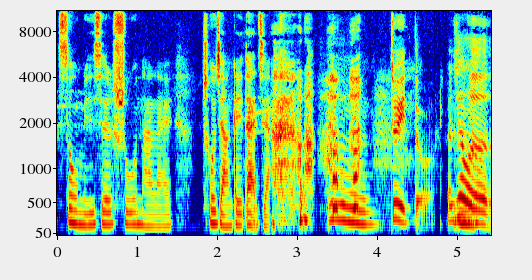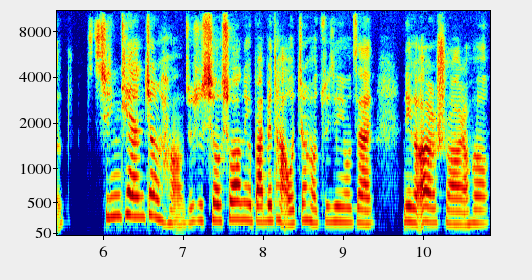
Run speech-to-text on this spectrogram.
送我们一些书拿来抽奖给大家。嗯，对的，而且我今天正好就是说说到那个巴别塔，我正好最近又在那个二刷，然后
